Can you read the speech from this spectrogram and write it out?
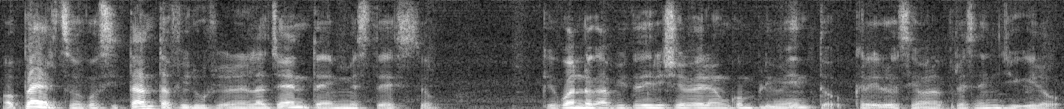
Ho perso così tanta fiducia nella gente e in me stesso che quando capita di ricevere un complimento credo sia una presa in giro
